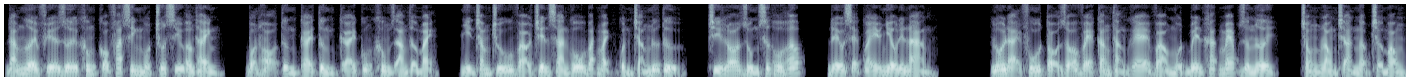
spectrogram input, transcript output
Đám người phía dưới không có phát sinh một chút xíu âm thanh, bọn họ từng cái từng cái cũng không dám thở mạnh, nhìn chăm chú vào trên sàn gỗ bắt mạch quần trắng nữ tử chỉ lo dùng sức hô hấp, đều sẽ quá yêu nhiều đến nàng. Lôi đại phú tỏ rõ vẻ căng thẳng ghé vào một bên khác mép giường nơi, trong lòng tràn ngập chờ mong.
